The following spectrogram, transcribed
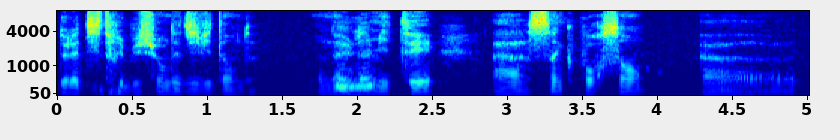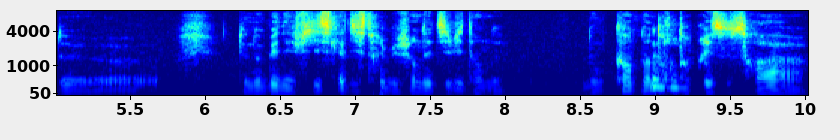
de la distribution des dividendes. On a mmh limité à 5% euh, de, de nos bénéfices la distribution des dividendes. Donc quand notre entreprise sera,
